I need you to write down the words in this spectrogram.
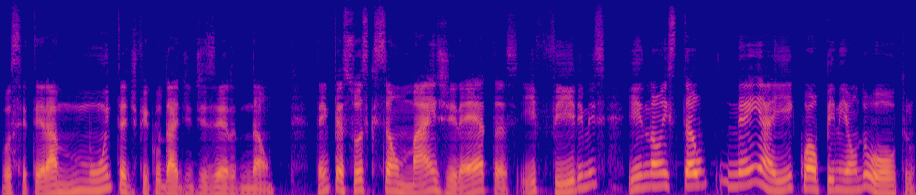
você terá muita dificuldade de dizer não. Tem pessoas que são mais diretas e firmes e não estão nem aí com a opinião do outro,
